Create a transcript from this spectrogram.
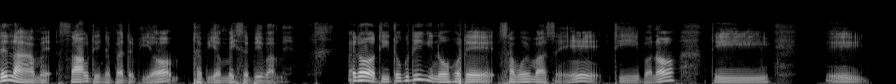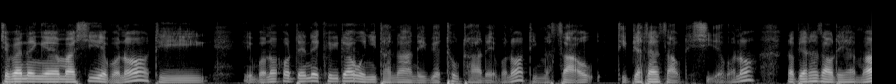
လစ်လာရမယ့်စာအုပ်တွေနဲ့ပတ်သက်ပြီးတော့ထပ်ပြီးတော့မိတ်ဆက်ပေးပါမယ်အဲ့တော့ဒီတခုတည်းကီနိုဟိုတယ်ဆောင်းမွေးမှာဆိုရင်ဒီပေါ့နော်ဒီ ဒီဂျပန်နိုင်ငံမှာရှိရပေါ့နော်ဒီပေါ့နော်ဟိုတယ်နဲ့ခရီးသွားဝန်ကြီးဌာနကနေပြီးထုတ်ထားတယ်ပေါ့နော်ဒီမစာအုပ်ဒီပြဋ္ဌာန်းစာအုပ်တွေရှိတယ်ပေါ့နော်အဲ့တော့ပြဋ္ဌာန်းစာအုပ်တွေကမှ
